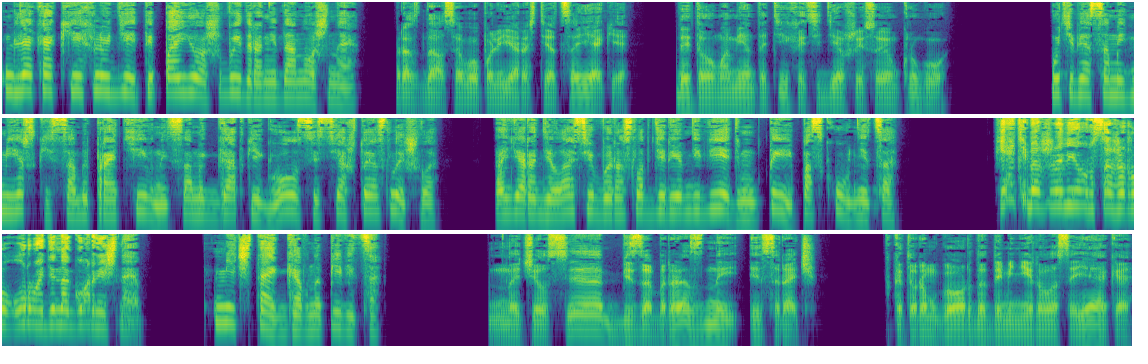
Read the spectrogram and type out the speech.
«Для каких людей ты поешь, выдра недоношенная?» — раздался вопль ярости от Саяки, до этого момента тихо сидевший в своем кругу. «У тебя самый мерзкий, самый противный, самый гадкий голос из тех, что я слышала. А я родилась и выросла в деревне ведьм, ты, паскудница!» «Я тебя живьем сожру, уродина горничная! Мечтай, говно-певица!» Начался безобразный эсрач, в котором гордо доминировала Саяка,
